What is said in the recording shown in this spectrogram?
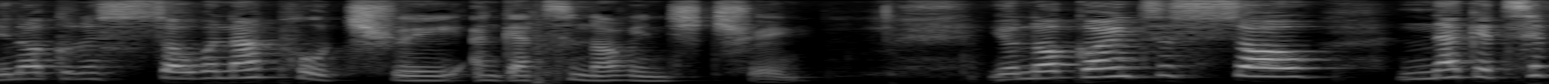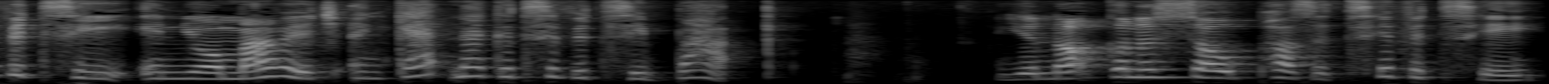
You're not going to sow an apple tree and get an orange tree. You're not going to sow negativity in your marriage and get negativity back. You're not going to sow positivity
